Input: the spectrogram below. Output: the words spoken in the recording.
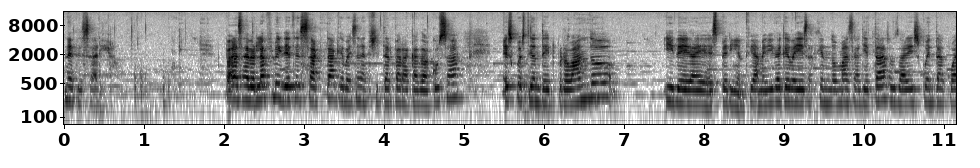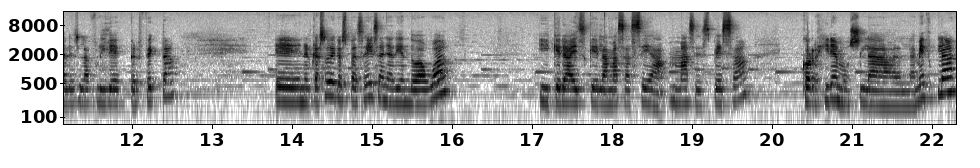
necesaria. Para saber la fluidez exacta que vais a necesitar para cada cosa es cuestión de ir probando y de experiencia. A medida que vayáis haciendo más galletas os daréis cuenta cuál es la fluidez perfecta. Eh, en el caso de que os paséis añadiendo agua y queráis que la masa sea más espesa, corregiremos la, la mezcla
